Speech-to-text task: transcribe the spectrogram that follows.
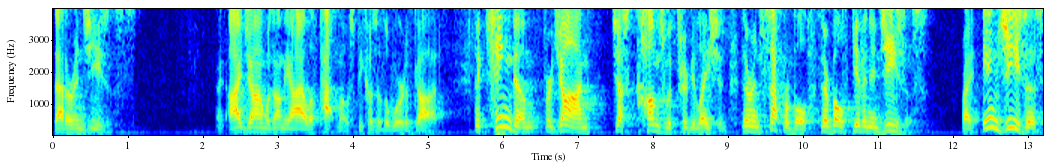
that are in Jesus. I, John, was on the Isle of Patmos because of the Word of God. The kingdom for John just comes with tribulation. They're inseparable, they're both given in Jesus. Right? In Jesus,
